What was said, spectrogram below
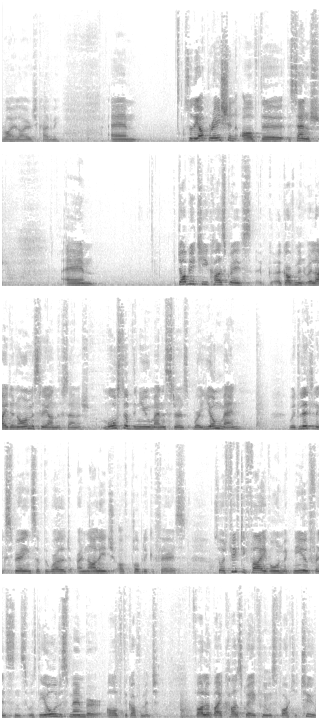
Royal Irish Academy. Um, so the operation of the the Senate. Um, W.T. Cosgrave's government relied enormously on the Senate. Most of the new ministers were young men with little experience of the world or knowledge of public affairs. So at 55, Eoin MacNeill, for instance, was the oldest member of the government, followed by Cosgrave, who was 42.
